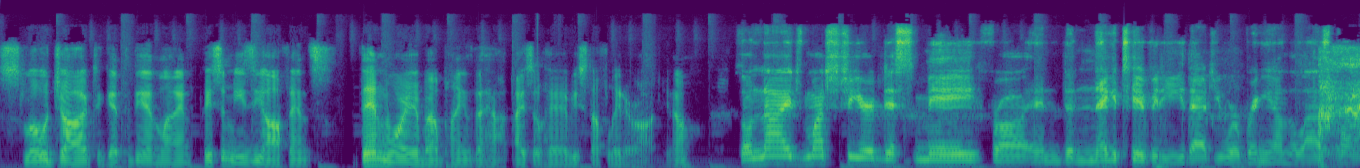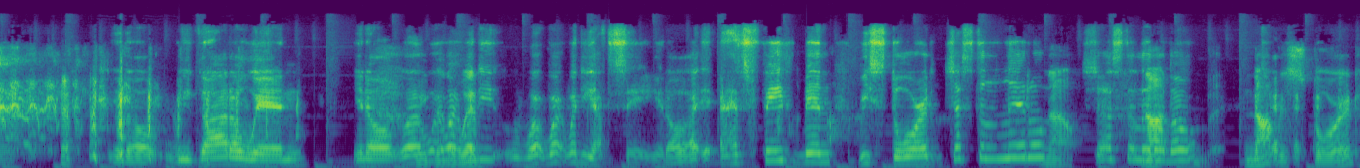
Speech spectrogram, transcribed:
slow jog to get to the end line, play some easy offense, then worry about playing the ISO heavy stuff later on. You know. So, Nige, much to your dismay for and the negativity that you were bringing on the last one, you know, we gotta win. You know, what, what, what, do you what, what what do you have to say? You know, has faith been restored just a little? No, just a little not, though. Not restored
